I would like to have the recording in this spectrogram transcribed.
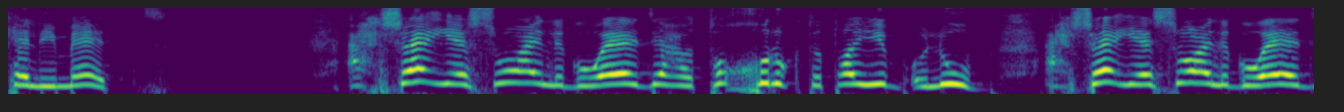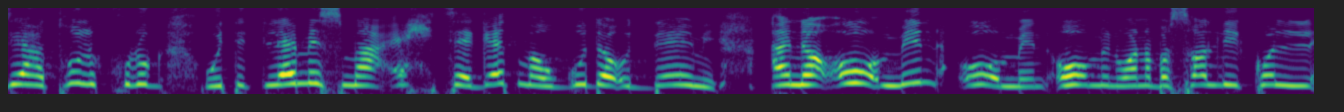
كلمات. أحشاء يسوع اللي جوايا دي هتخرج تطيب قلوب. أحشاء يسوع اللي جوايا دي هتخرج وتتلامس مع احتياجات موجودة قدامي. أنا أؤمن أؤمن أؤمن وأنا بصلي كل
